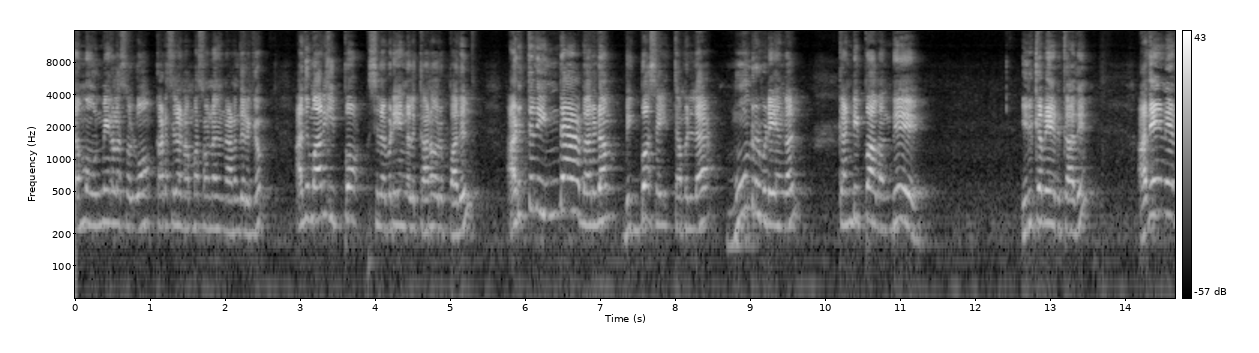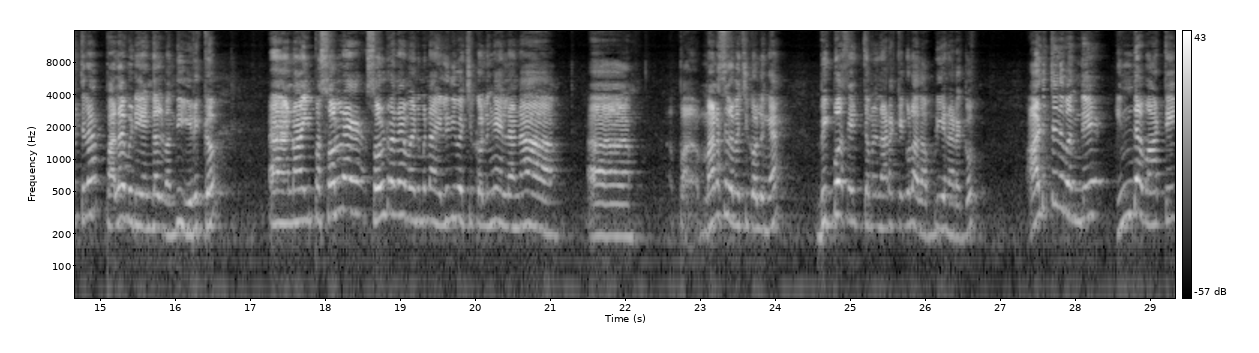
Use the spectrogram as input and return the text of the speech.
நம்ம உண்மைகளை சொல்லுவோம். கடைசியில் நம்ம சொன்னது நடந்திருக்கும். அது மாதிரி இப்போ சில விடயங்களுக்கான ஒரு பதில். அடுத்தது இந்த வருடம் பிக் பாஸ் எயிட் தமிழில் மூன்று விடயங்கள் கண்டிப்பாக வந்து இருக்கவே இருக்காது. அதே நேரத்தில் பல விடயங்கள் வந்து இருக்கும். நான் இப்போ சொல்ல சொல்கிறத வேணும்னா எழுதி வச்சுக்கொள்ளுங்க இல்லைன்னா மனசில் ப- வச்சுக்கொள்ளுங்க. பிக் பாஸ் எயிட் தமிழ் நடக்கக்குள்ள அது அப்படியே நடக்கும். அடுத்தது வந்து இந்த வாட்டி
